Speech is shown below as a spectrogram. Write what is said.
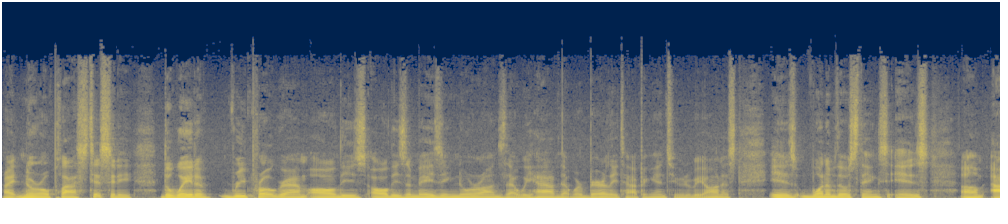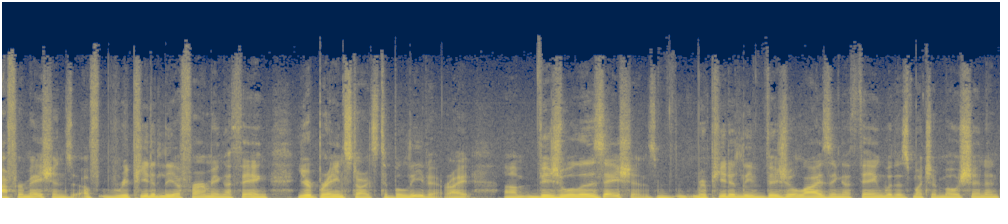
right? Neuroplasticity the way to reprogram all these all these amazing neurons that we have that we're barely tapping into to be honest is one of those things is um, affirmations. Of repeatedly affirming a thing your brain starts to believe it right um, visualizations, repeatedly visualizing a thing with as much emotion and,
